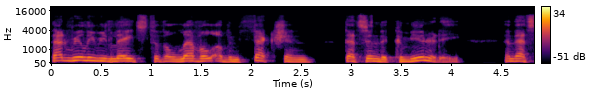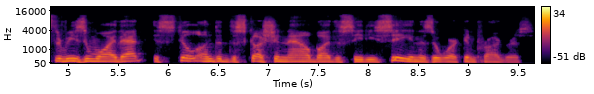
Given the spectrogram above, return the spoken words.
that really relates to the level of infection that's in the community. And that's the reason why that is still under discussion now by the CDC and is a work in progress.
